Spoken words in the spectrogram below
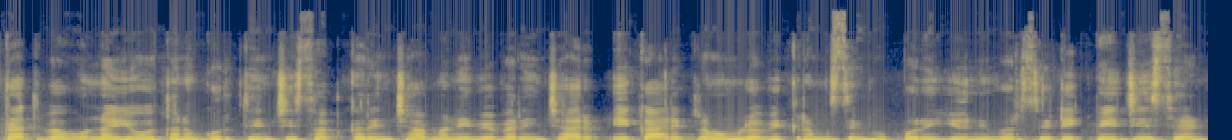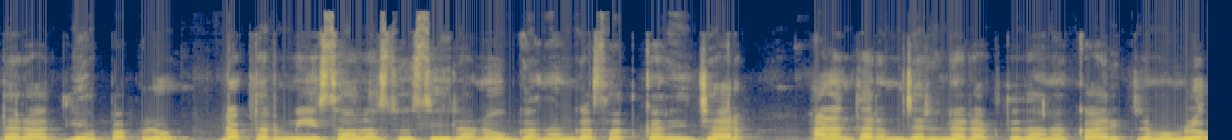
ప్రతిభ ఉన్న యువతను గుర్తించి సత్కరించామని వివరించారు. ఈ కార్యక్రమంలో విక్రమసింహపురి యూనివర్సిటీ పీజీ సెంటర్ అధ్యాపకులు డాక్టర్ మీసాల సుశీలను ఘనంగా సత్కరించారు. అనంతరం జరిగిన రక్తదాన కార్యక్రమంలో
